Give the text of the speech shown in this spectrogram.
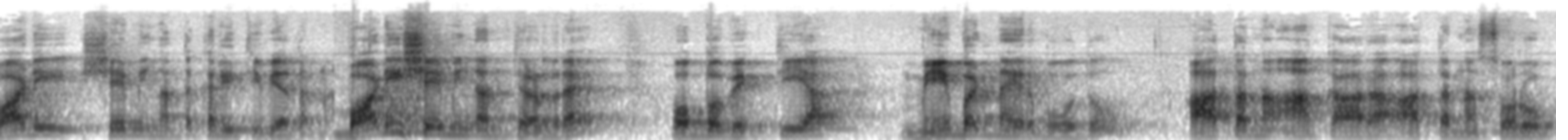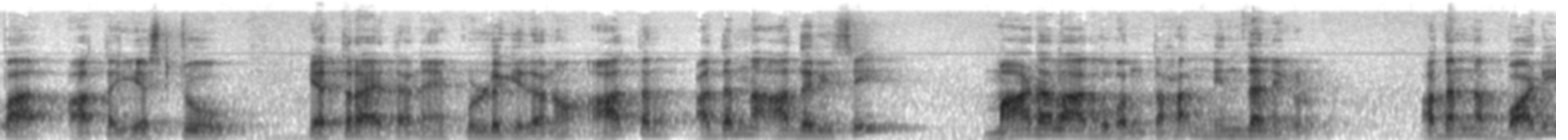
ಬಾಡಿ ಶೇಮಿಂಗ್ ಅಂತ ಕರಿತೀವಿ ಅದನ್ನು. ಬಾಡಿ ಶೇಮಿಂಗ್ ಅಂತ ಹೇಳಿದ್ರೆ ಒಬ್ಬ ವ್ಯಕ್ತಿಯ ಮೇಬಣ್ಣ ಇರ್ಬೋದು, ಆತನ ಆಕಾರ, ಆತನ ಸ್ವರೂಪ, ಆತ ಎಷ್ಟು ಎತ್ತರ ಇದ್ದಾನೆ ಕುಳ್ಳುಗಿದಾನೋ ಆತನ, ಅದನ್ನು ಆಧರಿಸಿ ಮಾಡಲಾಗುವಂತಹ ನಿಂದನೆಗಳು. ಅದನ್ನು ಬಾಡಿ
